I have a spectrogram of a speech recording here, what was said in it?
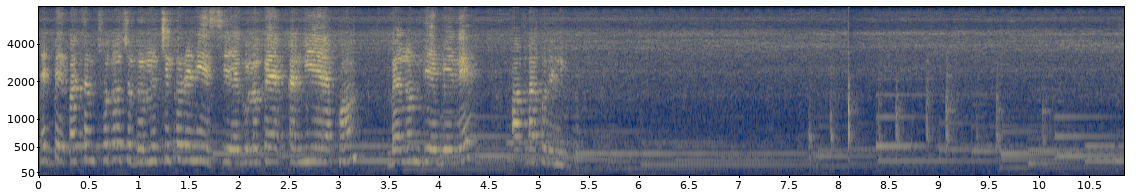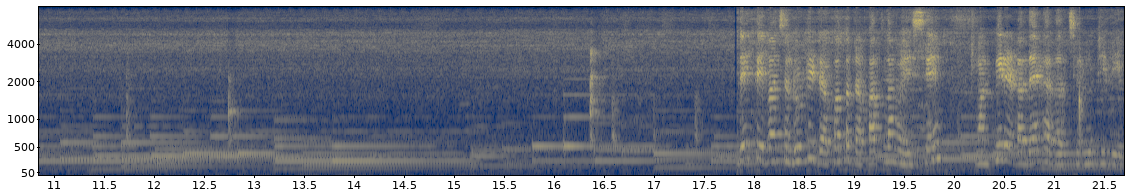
দেখতে পাচ্ছেন ছোট ছোট লুচি করে নিয়েছি, এগুলোকে একটা নিয়ে এখন বেলুন দিয়ে বেলে পাতলা করে নিব। দেখতে পাচ্ছেন রুটিটা কতটা পাতলা হয়েছে, আমার পিড়াটা দেখা যাচ্ছে রুটি দিয়ে।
